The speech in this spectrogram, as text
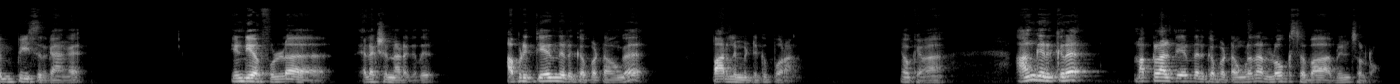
எம்பிஸ் இருக்காங்க. இந்தியா ஃபுல்லாக எலெக்ஷன் நடக்குது. அப்படி தேர்ந்தெடுக்கப்பட்டவங்க பார்லிமெண்ட்டுக்கு போகிறாங்க ஓகேவா அங்கே இருக்கிற மக்களால் தேர்ந்தெடுக்கப்பட்டவங்கள தான் லோக்சபா அப்படின்னு சொல்கிறோம்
